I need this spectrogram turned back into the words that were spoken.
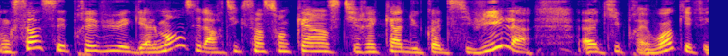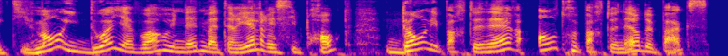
Donc ça, c'est prévu également. C'est l'article 515-4 du Code civil euh, qui prévoit qu'effectivement, il doit y avoir une aide matérielle réciproque dans les partenaires, entre partenaires de Pax,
